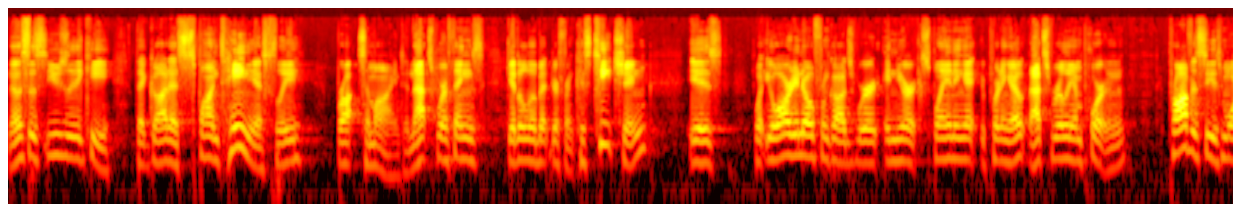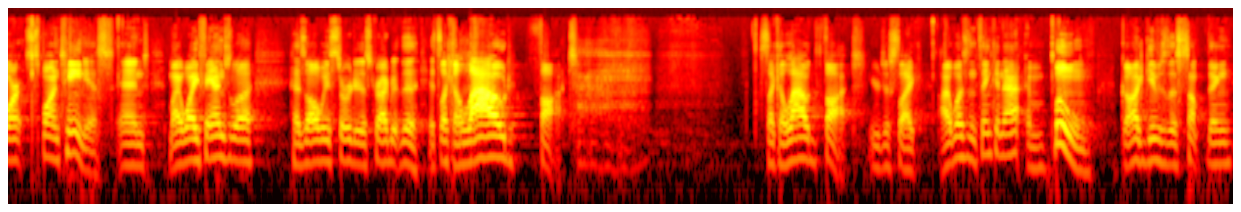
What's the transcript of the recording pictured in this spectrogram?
now this is usually the key, that God has spontaneously brought to mind. And that's where things get a little bit different. Because teaching is what you already know from God's word and you're explaining it, you're putting out. That's really important. Prophecy is more spontaneous. And my wife Angela has always sort of described it it's like a loud thought. It's like a loud thought. You're just like, I wasn't thinking that, and boom, God gives us something,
